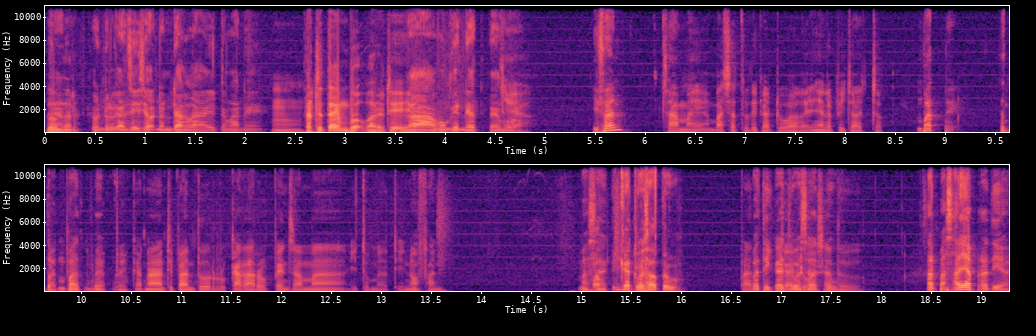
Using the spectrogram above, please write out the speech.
Bener. Kan Gondol kan sih iso nendang lah hitungannya. Hmm. Tadi tembok bare dhek ya. Nah, mungkin ya tembok. Iya. Ivan Sama ya, 4132 kayaknya lebih cocok. empat back tetap empat back back. Karena dibantu kakak Ruben sama itu berarti Novan. Mas Haki 4321. 4321. tanpa sayap berarti ya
